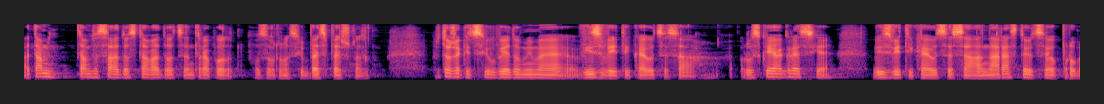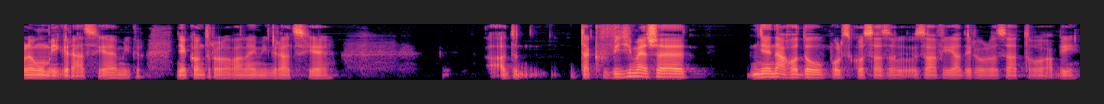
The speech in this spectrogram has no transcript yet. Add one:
A tam, tam sa dostáva do centra pozornosti bezpečnosť. Pretože keď si uvedomíme výzvy týkajúce sa ruskej agresie, výzvy týkajúce sa narastajúceho problému migrácie, migr- nekontrolovanej migrácie, a tak vidíme, že nenáhodou Polsko sa zaviadrilo za to, aby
